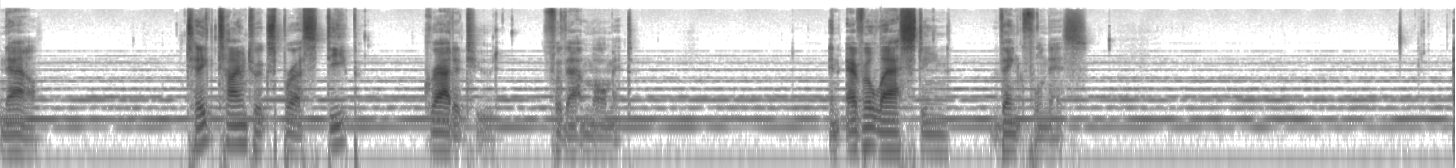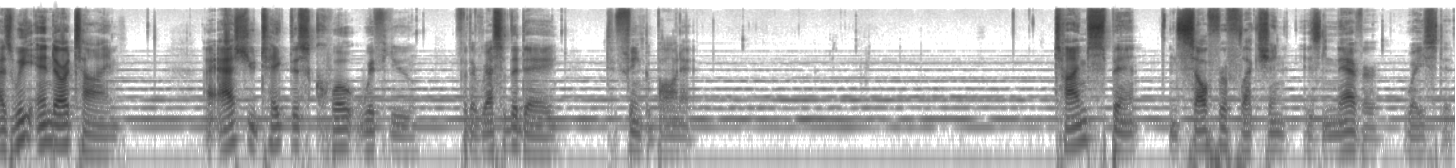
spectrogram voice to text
Now, take time to express deep gratitude for that moment, an everlasting thankfulness. As we end our time, I ask you take this quote with you for the rest of the day to think upon it. Time spent in self reflection is never wasted.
